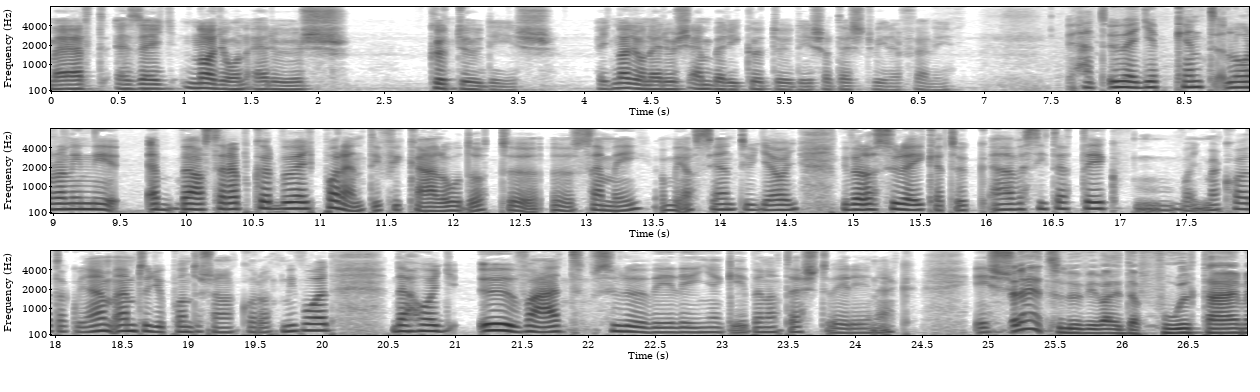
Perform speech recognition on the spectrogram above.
mert ez egy nagyon erős kötődés. Egy nagyon erős emberi kötődés a testvére felé. Hát ő egyébként, Laura Linni ebbe a szerepkörből egy parentifikálódott ö, ö, személy, ami azt jelenti ugye, hogy mivel a szüleiket ők elveszítették, vagy meghaltak, vagy nem, nem tudjuk pontosan akkor ott mi volt, de hogy ő vált szülővé lényegében a testvérének. És de lehet szülővé válni, de full time,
